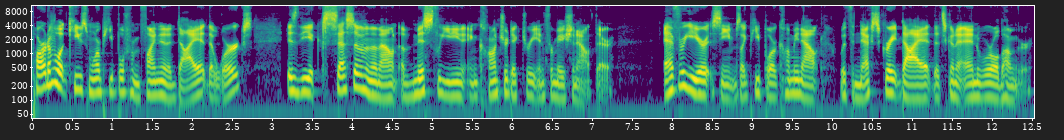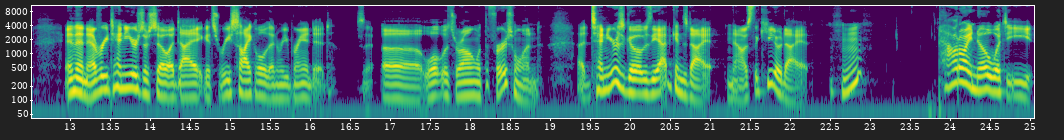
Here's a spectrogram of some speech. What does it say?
Part of what keeps more people from finding a diet that works is the excessive amount of misleading and contradictory information out there. Every year, it seems like people are coming out with the next great diet that's going to end world hunger. And then every 10 years or so, a diet gets recycled and rebranded. Uh, what was wrong with the first one? Uh, 10 years ago, it was the Atkins diet. Now it's the keto diet. Hmm? How do I know what to eat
